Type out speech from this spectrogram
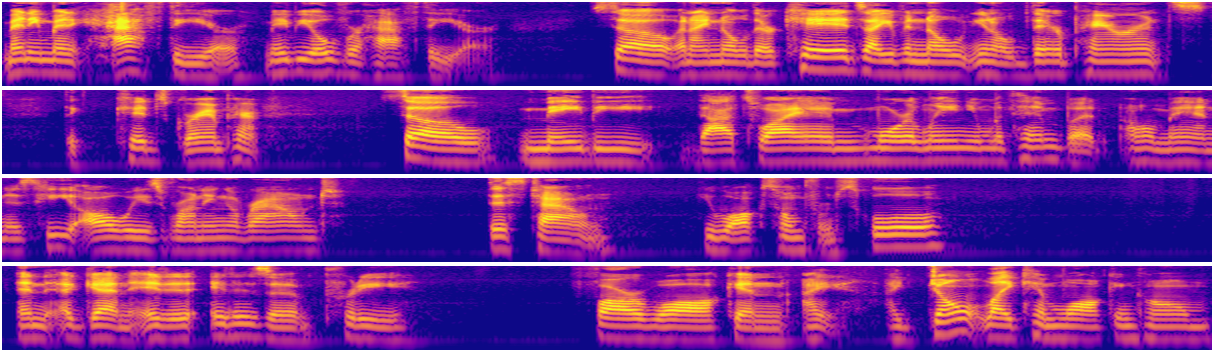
Many, many half the year, maybe over half the year. So, and I know their kids, I even know, you know, their parents, the kids' grandparents. So maybe that's why I'm more lenient with him. But oh man, is he always running around this town? He walks home from school, and again, it it is a pretty far walk, and I I don't like him walking home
